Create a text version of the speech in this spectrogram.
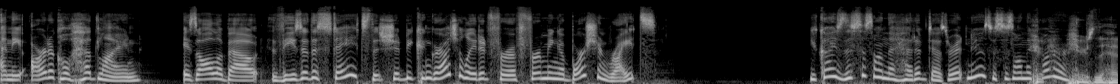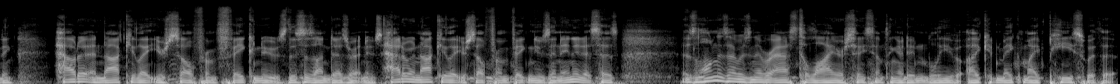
And the article headline is all about these are the states that should be congratulated for affirming abortion rights. You guys, this is on the head of Deseret News. This is on the Here- cover. here's the heading: How to inoculate yourself from fake news. This is on Deseret News. How to inoculate yourself from fake news, and in it it says. As long as I was never asked to lie or say something I didn't believe, I could make my peace with it.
